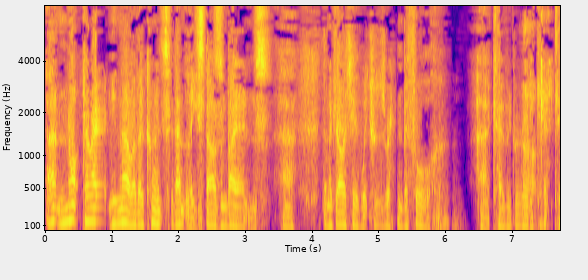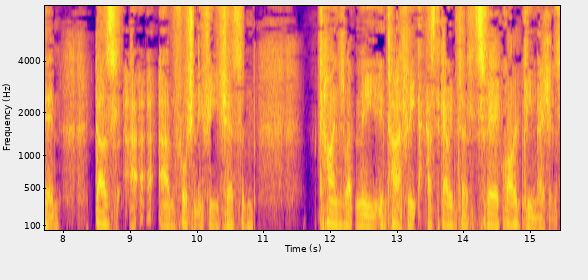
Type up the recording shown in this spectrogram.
Uh, not directly, no, although coincidentally, Stars and Bones, uh, the majority of which was written before uh, COVID really oh, okay. kicked in, does uh, unfortunately feature some times when the entire fleet has to go into severe quarantine measures,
